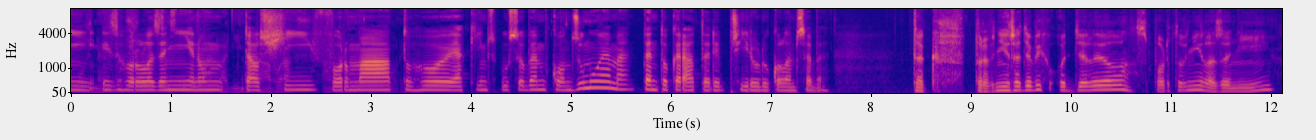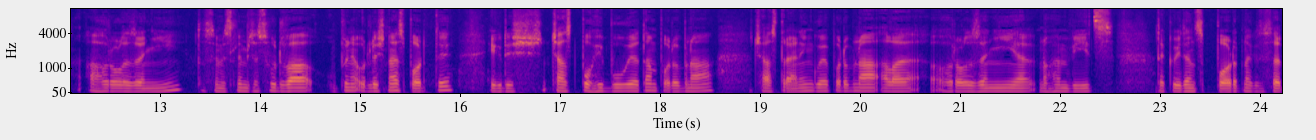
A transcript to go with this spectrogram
lezení i z horolezení jenom další forma toho, jakým způsobem konzumujeme tentokrát tedy přírodu kolem sebe? Tak v první řadě bych oddělil sportovní lezení a horolezení. To si myslím, že jsou dva úplně odlišné sporty, i když část pohybu je tam podobná, část tréninku je podobná, ale horolezení je mnohem víc takový ten sport, na který se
